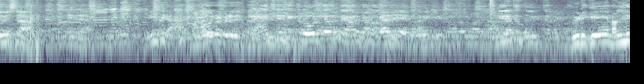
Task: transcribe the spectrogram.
చూసిన? వీడికి నల్లి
